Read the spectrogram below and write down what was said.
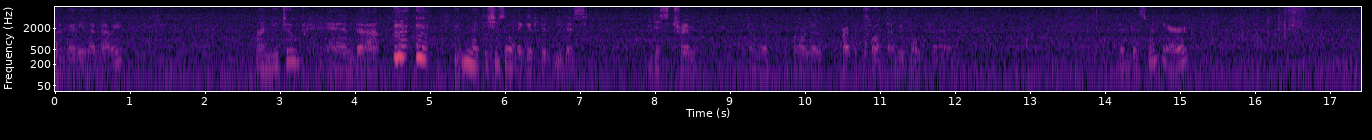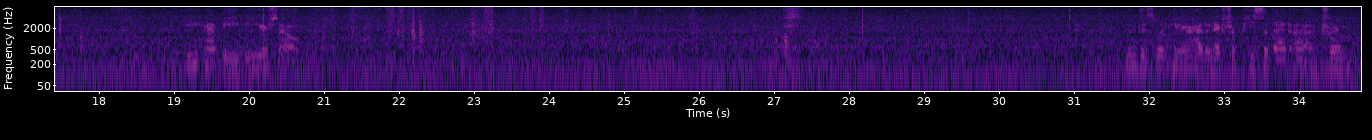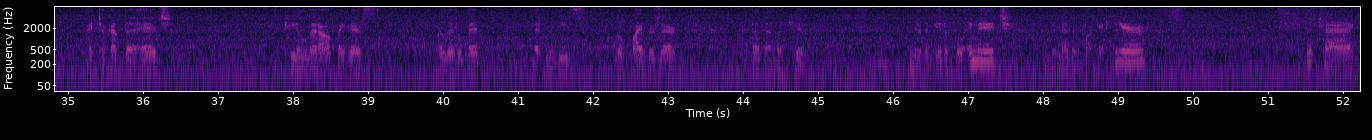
Margarita Nave on YouTube. And uh, I think she's the one that gifted me this this trim. I don't on a private swap that we both had. And this one here. Be happy, be yourself. And this one here had an extra piece of that uh, trim. I took out the edge, peeled it off I guess, a little bit. Left me these little fibers there. I thought that looked cute. Another beautiful image. And another pocket here. A tag.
